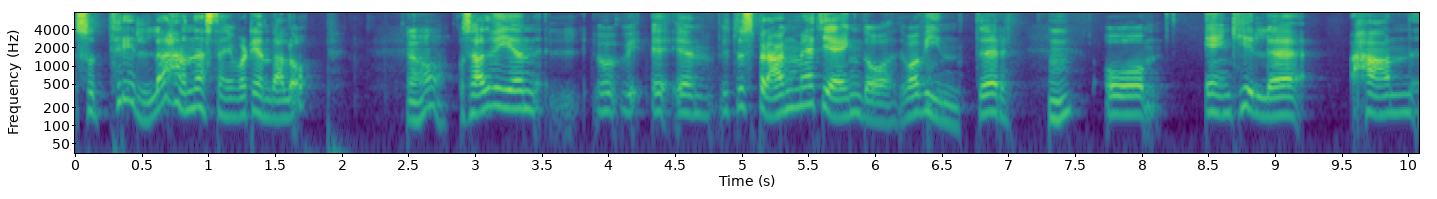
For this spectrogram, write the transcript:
så trillade han nästan i vartenda lopp. Jaha. Och så hade vi en, vi- en vet du, sprang med ett gäng då, det var vinter. Mm. Och en kille, han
